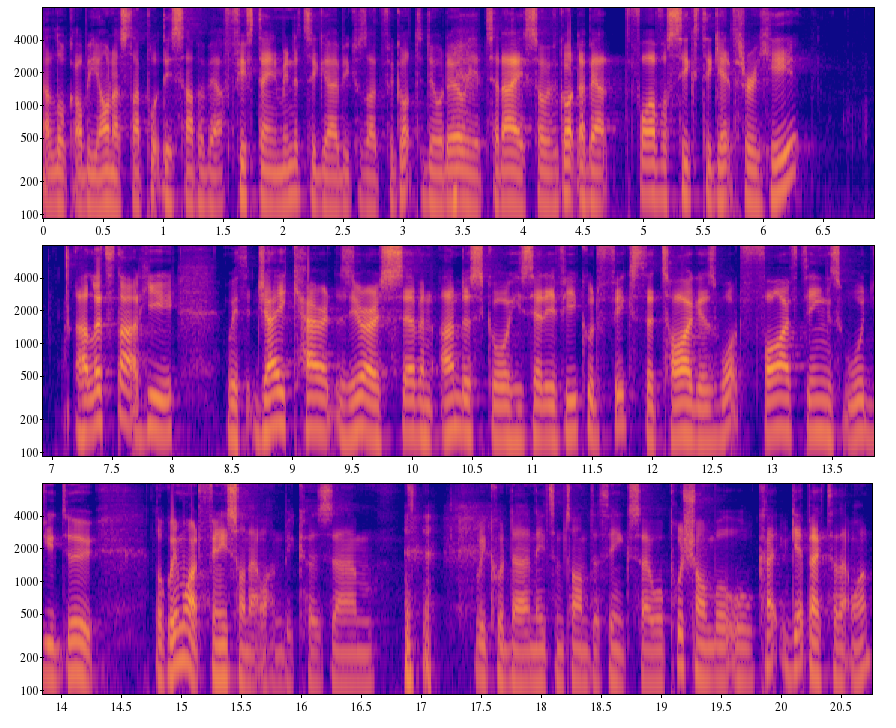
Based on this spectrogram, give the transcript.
Uh, look, I'll be honest, I put this up about 15 minutes ago because I'd forgot to do it earlier today. So we've got about five or six to get through here. Uh, let's start here with jcarrot07 underscore. He said, if you could fix the Tigers, what five things would you do? Look, we might finish on that one because um, we could uh, need some time to think. So we'll push on. We'll, we'll get back to that one.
